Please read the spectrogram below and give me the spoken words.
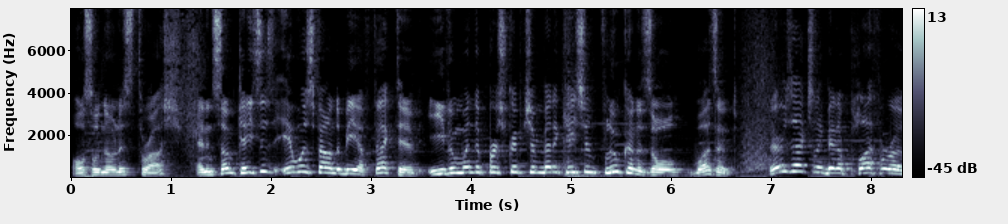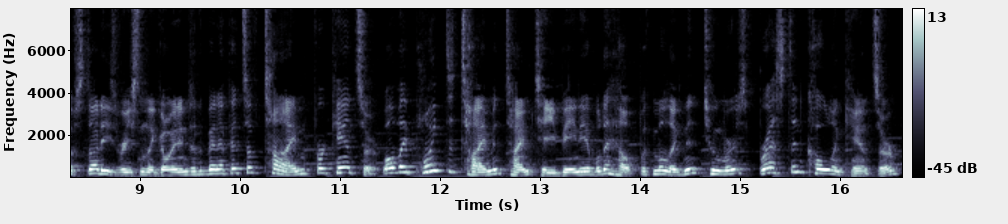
also known as thrush, and in some cases it was found to be effective even when the prescription medication fluconazole wasn't. There's actually been a plethora of studies recently going into the benefits of thyme for cancer. While they point to thyme and thyme tea being able to help with malignant tumors, breast and colon cancer,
